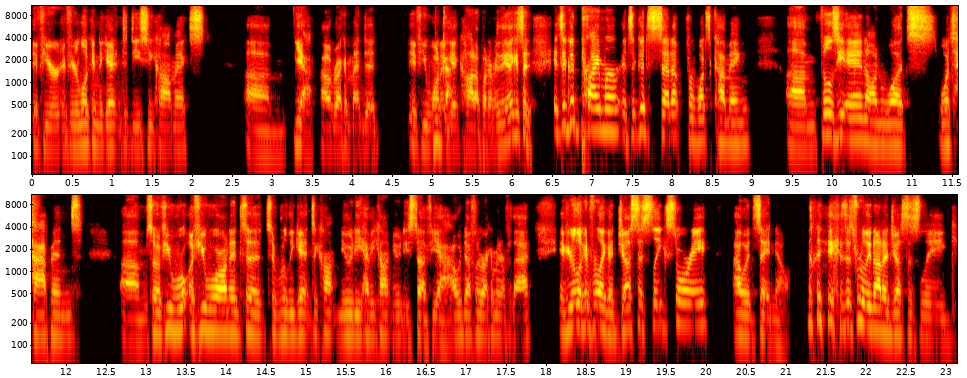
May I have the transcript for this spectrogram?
if you're if you're looking to get into DC comics, um, yeah, I would recommend it if you want okay. to get caught up on everything. Like I said, it's a good primer, it's a good setup for what's coming. Um, fills you in on what's what's happened. Um, so if you were if you wanted to to really get into continuity, heavy continuity stuff, yeah, I would definitely recommend it for that. If you're looking for like a Justice League story, I would say no because it's really not a Justice League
